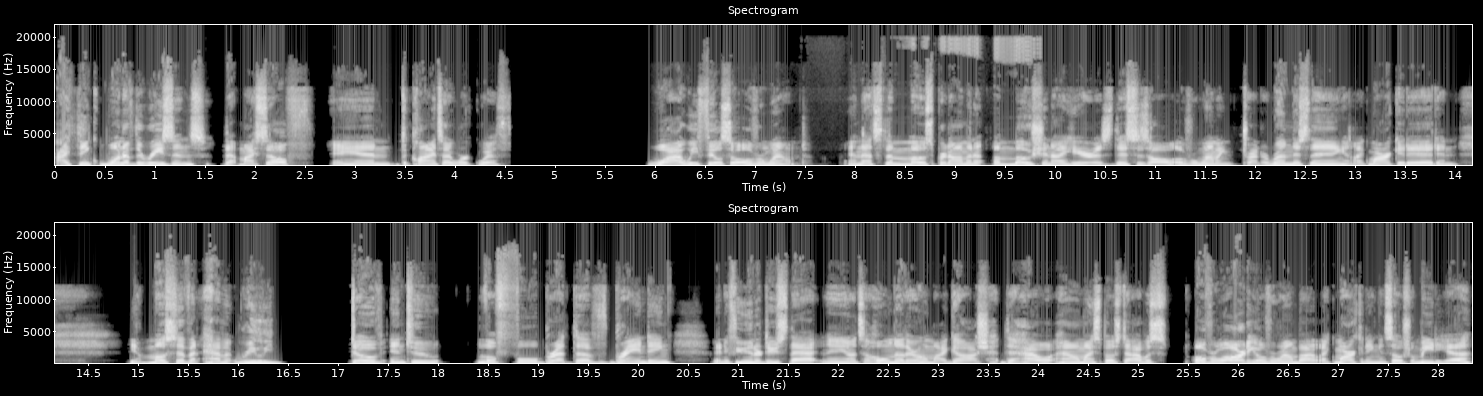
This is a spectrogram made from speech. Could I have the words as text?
I think one of the reasons that myself and the clients I work with, why we feel so overwhelmed, and that's the most predominant emotion I hear is this is all overwhelming, trying to run this thing and like market it. And, you know, most of it haven't really dove into the full breadth of branding. And if you introduce that, you know, it's a whole nother, oh my gosh, the, how, how am I supposed to, I was over, already overwhelmed by like marketing and social media.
